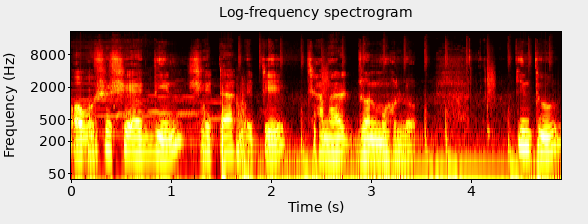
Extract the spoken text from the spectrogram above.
অবশেষে একদিন সেটা ফেটে ছানার জন্ম হলো। কিন্তু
